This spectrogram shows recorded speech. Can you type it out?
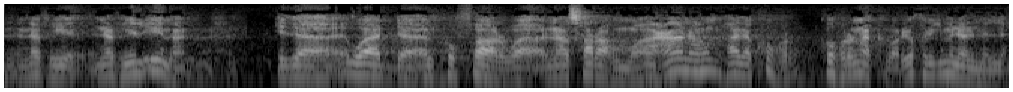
نفي نفي الإيمان. إذا واد الكفار وناصرهم وأعانهم هذا كفر كفر أكبر يخرج من الملة.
